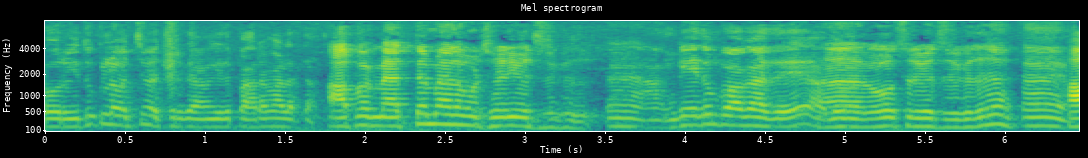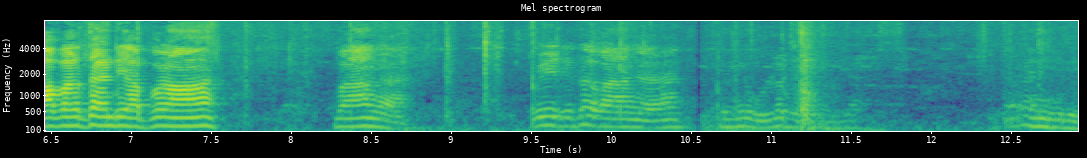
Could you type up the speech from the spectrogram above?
ஒரு இதுக்குள்ள வச்சு வச்சிருக்காங்க. இது பரவாயில்ல தான். அப்ப மெத்த மேல ஒரு செடி வச்சிருக்குது. அங்க எதுவும் போகாது. ரோஸ் செடி வச்சிருக்குது. அப்புறம் தாண்டி அப்புறம் வாங்க. வீட்டுக்கு தான் வாங்க உள்ள இரு.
